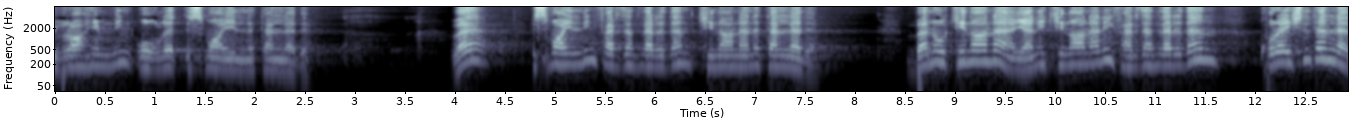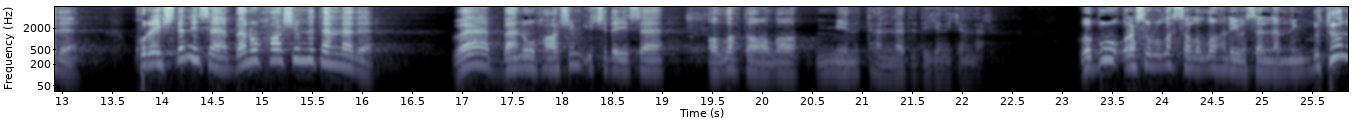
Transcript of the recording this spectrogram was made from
ibrohimning o'g'li ismoilni tanladi. Va ismoilning farzandlaridan kinonani tanladi. Banu kinona ya'ni kinonaning farzandlaridan qurayshni tanladi. Qurayshdan esa banu hoshimni tanladi. Va banu hoshim ichida esa alloh taolo meni tanladi degan ekanlar. Va bu rasululloh sollallohu alayhi vasallamning butun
